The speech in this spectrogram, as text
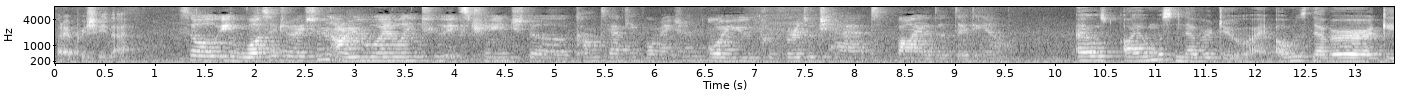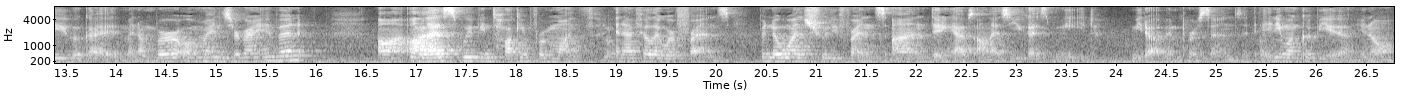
But I appreciate that. So, in what situation are you willing to exchange the contact information, or you prefer to chat via the dating app? I was I almost never do. I almost never give a guy my number or my mm-hmm. Instagram even, uh, unless we've been talking for a month and I feel like we're friends. But no one's truly friends on dating apps unless you guys meet meet up in person. Anyone could be a you know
